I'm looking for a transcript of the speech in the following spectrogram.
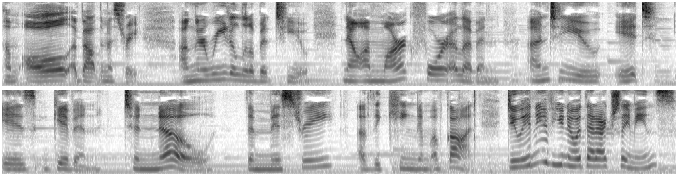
I'm all about the mystery. I'm going to read a little bit to you. Now on Mark 4:11, unto you it is given to know the mystery of the kingdom of God. Do any of you know what that actually means?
